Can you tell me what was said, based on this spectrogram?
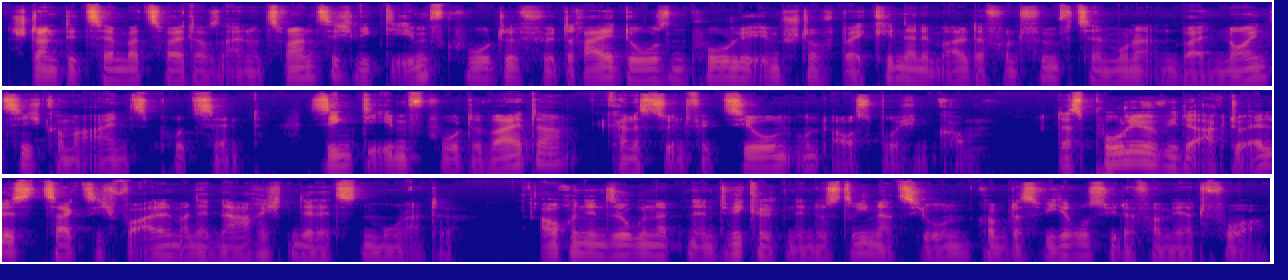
Stand Dezember 2021 liegt die Impfquote für drei Dosen Polioimpfstoff bei Kindern im Alter von 15 Monaten bei 90,1% Sinkt die Impfquote weiter, kann es zu Infektionen und Ausbrüchen kommen. Dass Polio wieder aktuell ist, zeigt sich vor allem an den Nachrichten der letzten Monate. Auch in den sogenannten entwickelten Industrienationen kommt das Virus wieder vermehrt vor.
